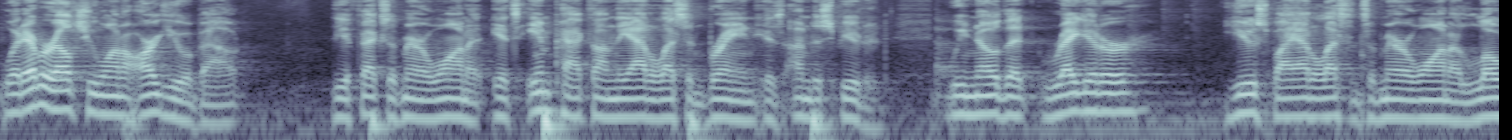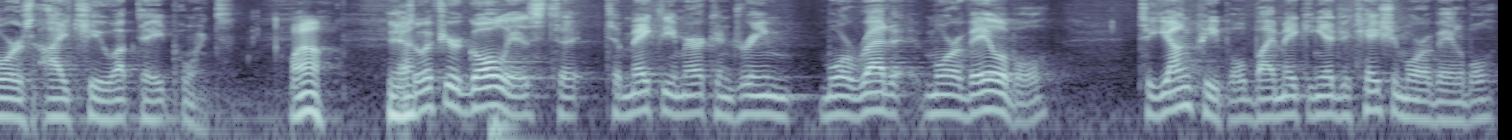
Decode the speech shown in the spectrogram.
Whatever else you want to argue about the effects of marijuana, its impact on the adolescent brain is undisputed. We know that regular use by adolescents of marijuana lowers IQ up to eight points. Wow. Yeah. So if your goal is to, to make the American dream more read, more available to young people by making education more available,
